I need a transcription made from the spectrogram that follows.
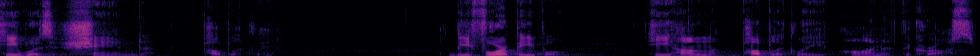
he was shamed publicly. Before people, he hung publicly on the cross.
